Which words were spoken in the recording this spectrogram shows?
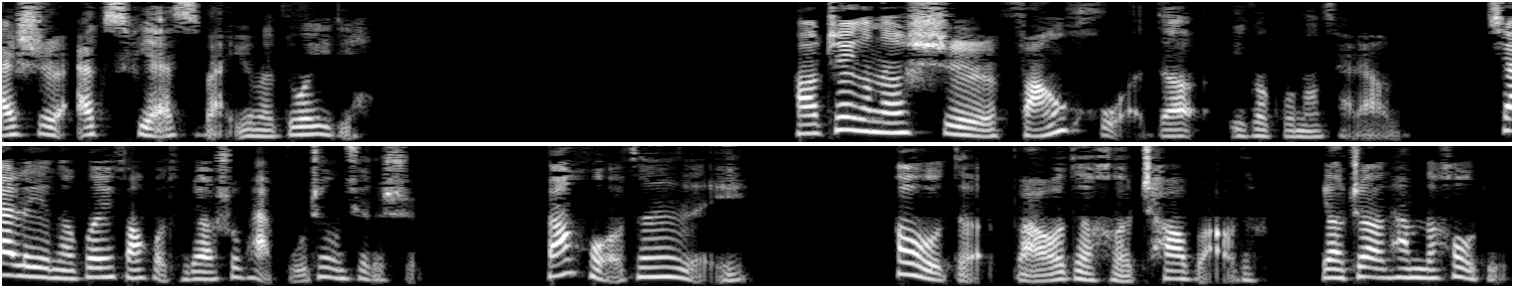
还是 XPS 板用的多一点。好，这个呢是防火的一个功能材料了。下列呢，关于防火涂料说法不正确的是，防火分为厚的、薄的和超薄的，要知道它们的厚度，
